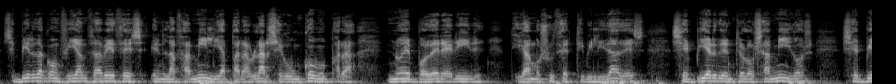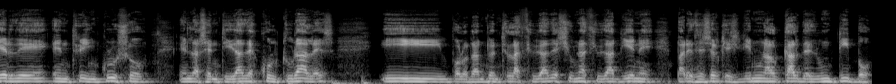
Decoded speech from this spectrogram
Se pierda confianza a veces en la familia para hablar según cómo, para no poder herir, digamos, susceptibilidades. Se pierde entre los amigos, se pierde entre incluso en las entidades culturales y por lo tanto entre las ciudades, si una ciudad tiene, parece ser que si tiene un alcalde de un tipo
